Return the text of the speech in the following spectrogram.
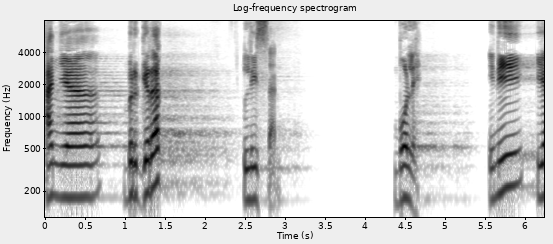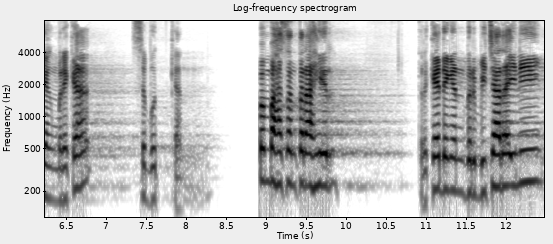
Hanya bergerak lisan. Boleh. Ini yang mereka sebutkan. Pembahasan terakhir terkait dengan berbicara ini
